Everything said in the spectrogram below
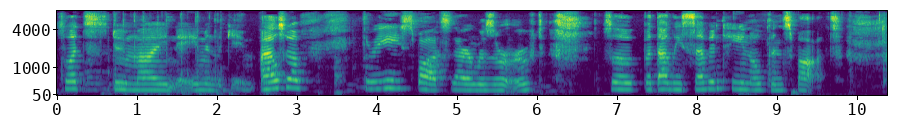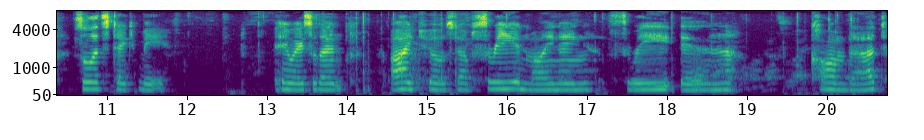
so let's do my name in the game. I also have three spots that are reserved. So, but that leaves 17 open spots. So let's take me. Anyway, so then I chose to have three in mining, three in combat,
